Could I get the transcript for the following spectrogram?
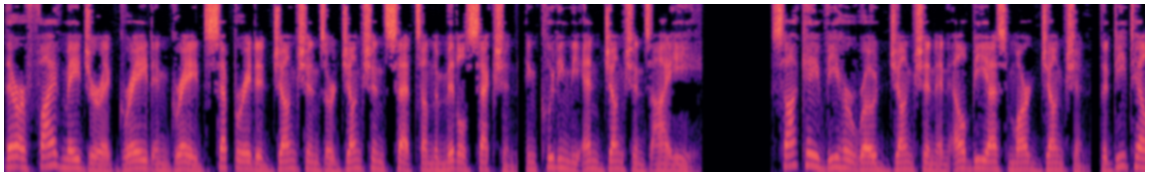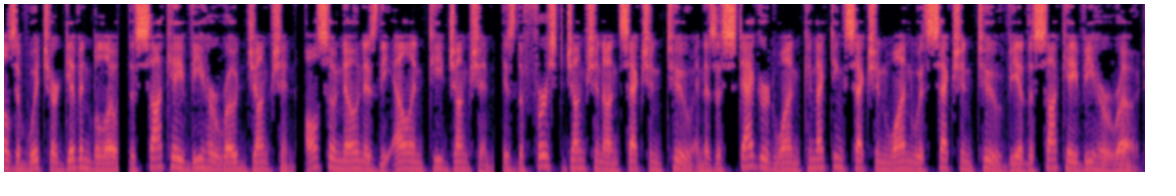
There are five major at-grade and grade-separated junctions or junction sets on the middle section, including the end junctions i.e. Sake Vihar Road Junction and LBS Marg Junction, the details of which are given below. The Sake Vihar Road Junction, also known as the L&T Junction, is the first junction on Section 2 and is a staggered one connecting Section 1 with Section 2 via the Sake Vihar Road.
